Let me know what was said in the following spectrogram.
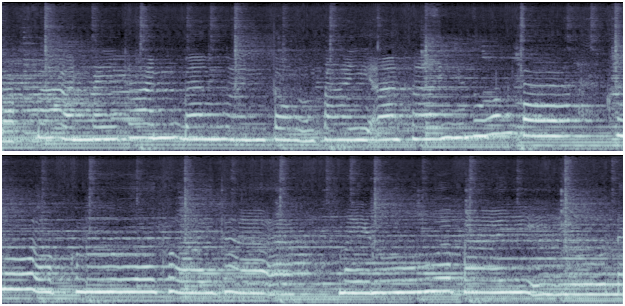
กลับบ้านไม่ทันบางวันต้องไปอาศัยลวงตาครอบครัวคอยท่าไม่รู้ว่าไปอยู่ไหน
